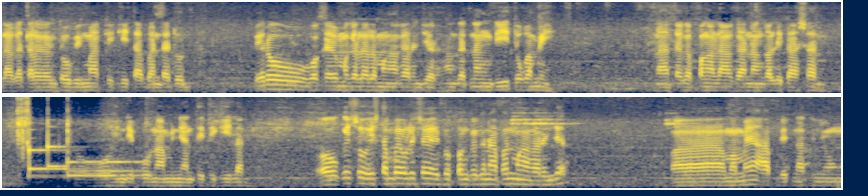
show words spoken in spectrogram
wala ka talagang tubig makikita banda doon. Pero huwag kayong mag-alala mga ka-ranger. Hanggat nang dito kami na tagapangalaga ng kalikasan. So, hindi po namin yan titigilan. Okay, so standby ulit sa iba pang kaganapan mga ka-ranger. Ah, mamaya update natin yung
